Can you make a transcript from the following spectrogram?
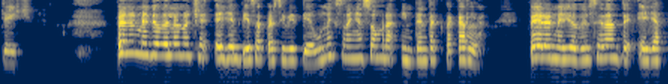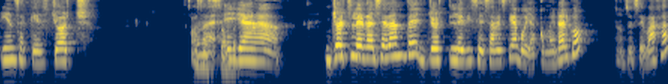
Yay. Pero en medio de la noche, ella empieza a percibir que una extraña sombra intenta atacarla. Pero en medio del sedante, ella piensa que es George. O Una sea, sombra. ella. George le da el sedante, George le dice, ¿sabes qué? Voy a comer algo. Entonces se baja.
